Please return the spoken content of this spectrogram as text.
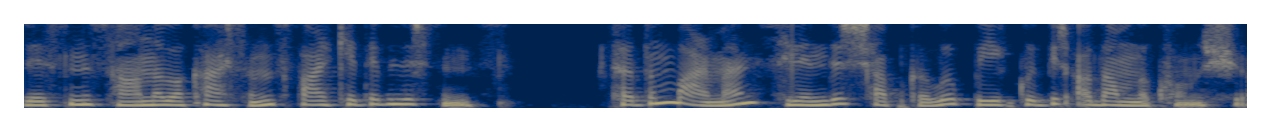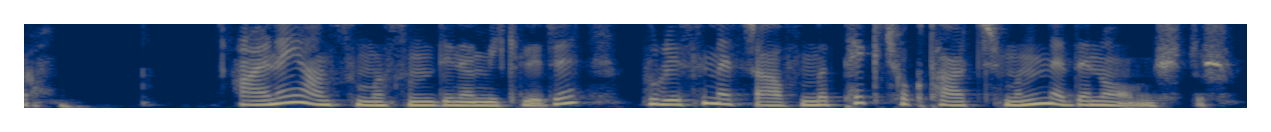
resmin sağına bakarsanız fark edebilirsiniz. Kadın barmen silindir şapkalı, bıyıklı bir adamla konuşuyor. Ayna yansımasının dinamikleri bu resim etrafında pek çok tartışmanın nedeni olmuştur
